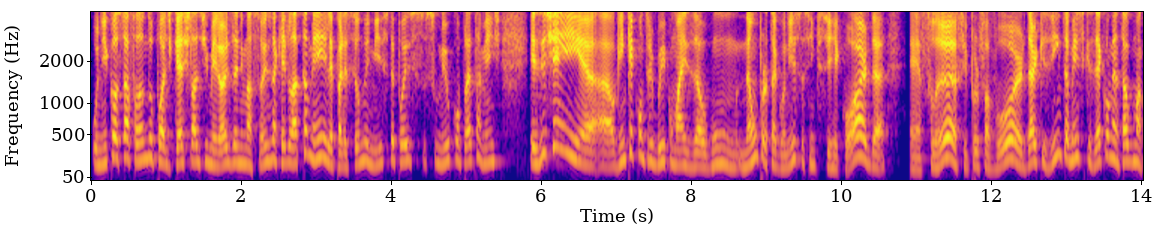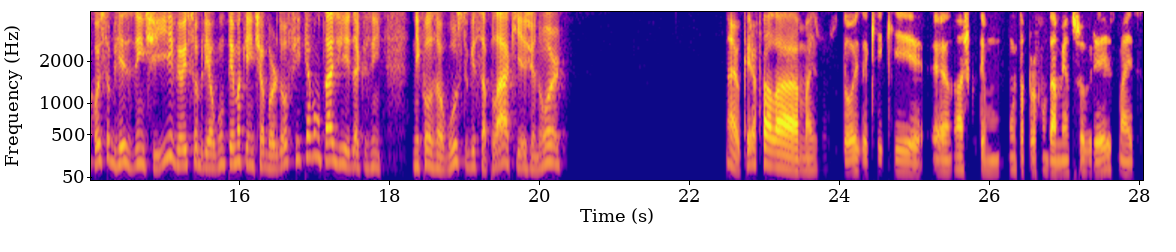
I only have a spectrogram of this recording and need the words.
O Nicolas tá falando do podcast lá de melhores animações, naquele lá também. Ele apareceu no início, depois sumiu completamente. Existe aí, é, alguém quer contribuir com mais algum não protagonista, assim, que se recorda? É, Fluff, por favor. Darkzinho também, se quiser comentar alguma coisa sobre Resident Evil e sobre algum tema que a gente abordou, fique à vontade, Darkzinho. Nicolas Augusto, Gui Saplak, Agenor. Ah, eu queria falar mais uns dois aqui que é, eu não acho que tem muito aprofundamento sobre eles, mas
